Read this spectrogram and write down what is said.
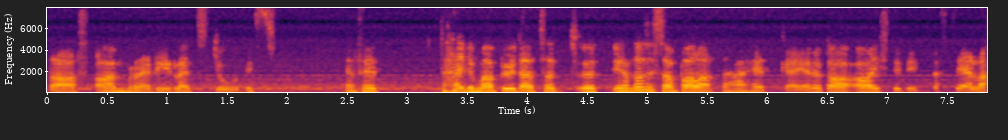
taas, I'm ready, let's do this. Ja se äiti mä pyytää, että sä ihan tosissaan palaat tähän hetkeen. Ja nyt aistit itse siellä,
